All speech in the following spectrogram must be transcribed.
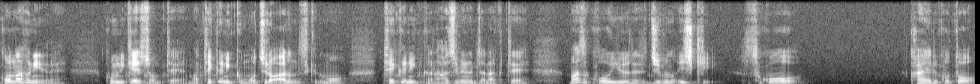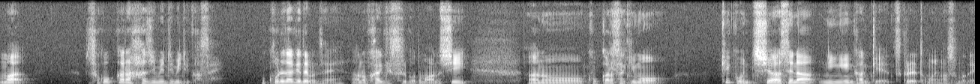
こんな風にね、コミュニケーションって、まあ、テクニックももちろんあるんですけども、テクニックから始めるんじゃなくてまずこういう、ね、自分の意識そこを変えることまあそこから始めてみてくださいこれだけでもねあの解決することもあるしあのここから先も結構幸せな人間関係作れると思いますので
